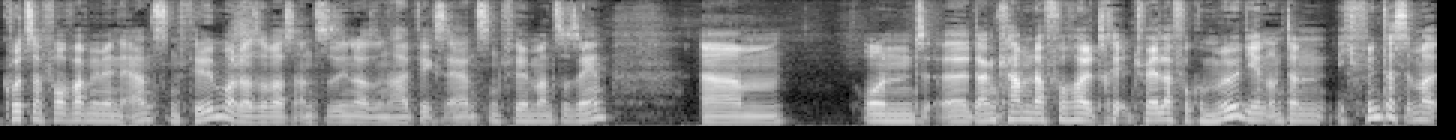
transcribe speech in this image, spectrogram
kurz davor war mir einen ernsten Film oder sowas anzusehen, also einen halbwegs ernsten Film anzusehen. Ähm, und äh, dann kamen davor halt Tra Trailer für Komödien und dann, ich finde das immer,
